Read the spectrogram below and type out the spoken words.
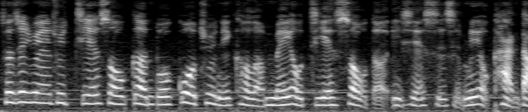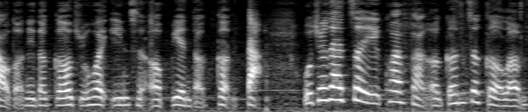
甚至愿意去接受更多过去你可能没有接受的一些事情，没有看到的，你的格局会因此而变得更大。我觉得在这一块反而跟这个人。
